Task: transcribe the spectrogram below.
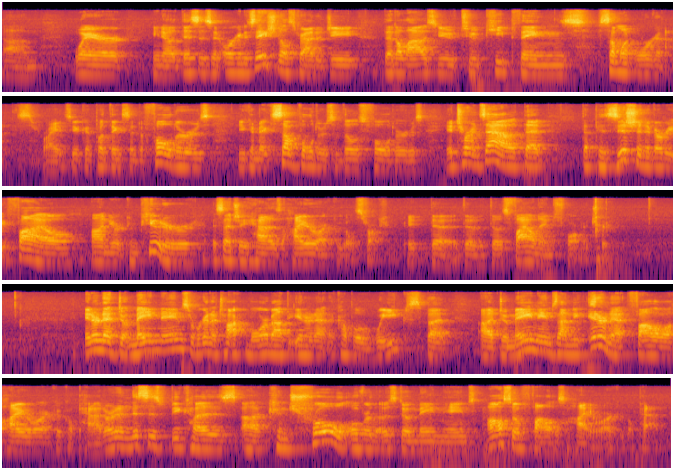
um, where you know, this is an organizational strategy that allows you to keep things somewhat organized, right? So you can put things into folders, you can make subfolders of those folders. It turns out that the position of every file on your computer essentially has a hierarchical structure. It, the, the, those file names form a tree. Internet domain names, so we're going to talk more about the internet in a couple of weeks, but uh, domain names on the internet follow a hierarchical pattern, and this is because uh, control over those domain names also follows a hierarchical pattern.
